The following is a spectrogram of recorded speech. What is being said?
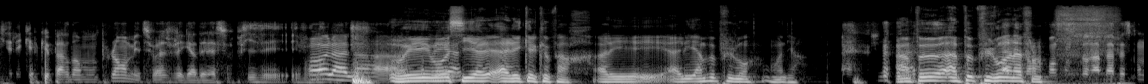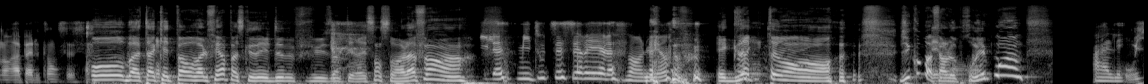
qu'elle est quelque part dans mon plan, mais tu vois, je vais garder la surprise et, et Oh là là. Oui, moi aussi, elle, elle est quelque part. Elle est, elle est un peu plus loin, on va dire. Un peu, un peu plus loin à la fin. qu'on ne fera pas parce qu'on n'aura pas le temps, c'est ça? Oh, bah t'inquiète pas, on va le faire parce que les deux plus intéressants sont à la fin. Hein. Il a mis toutes ses séries à la fin, lui. hein. Exactement. Du coup, on va Et faire le premier point. Allez. Oui.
